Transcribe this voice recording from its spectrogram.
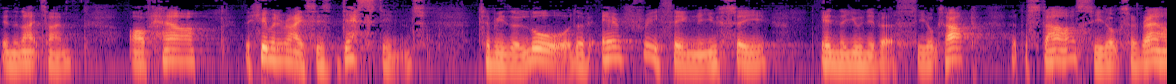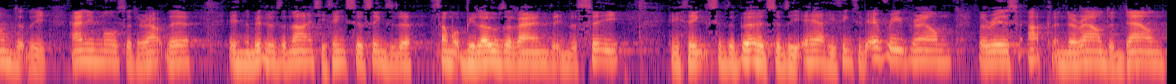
in the nighttime of how the human race is destined to be the Lord of everything you see in the universe. He looks up at the stars, he looks around at the animals that are out there in the middle of the night, he thinks of things that are somewhat below the land in the sea, he thinks of the birds of the air, he thinks of every realm there is up and around and down,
